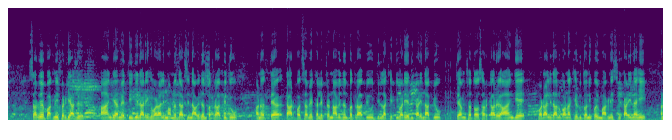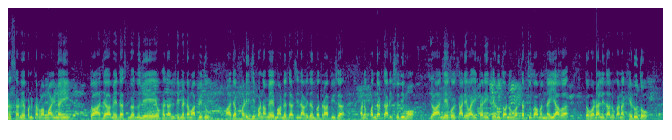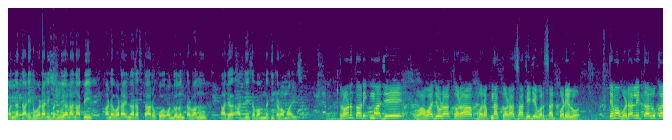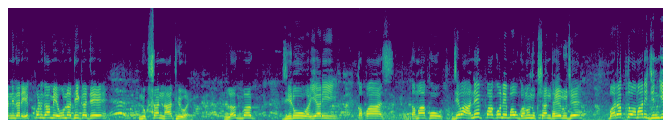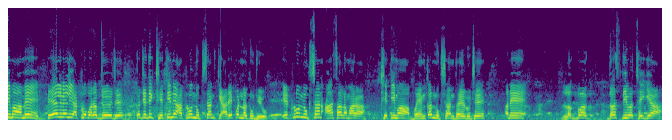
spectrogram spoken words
સર્વે પાક નિષ્ફળ ગયા છે. આ અંગે અમે ત્રીજી તારીખ વડાલી મામલતદારશ્રીને આવેદનપત્ર આપ્યું હતું અને ત્યાર પછી અમે કલેક્ટરને આવેદનપત્ર આપ્યું, જિલ્લા ખેતીવાડી અધિકારીને આપ્યું. તેમ છતાં સરકારે આ અંગે વડાલી તાલુકાના ખેડૂતોની કોઈ માગણી સ્વીકારી નહીં અને સર્વે પણ કરવામાં આવ્યું નહીં. તો આજે અમે દસ દિવસનું જે એ વખત અલ્ટિમેટમ આપ્યું હતું, આજે ફરીથી પણ અમે મામલતદારશ્રીને આવેદનપત્ર આપ્યું છે અને પંદર તારીખ સુધીમાં જો આ અંગે કોઈ કાર્યવાહી કરી, ખેડૂતોનું વળતર ચૂકવવામાં નહીં આવે, તો વડાલી તાલુકાના ખેડૂતો પંદર તારીખ વડાલી બંધનું એલાન આપી અને વડાલીના રસ્તા રોકો આંદોલન કરવાનું આજે આજની સભામાં નક્કી કરવામાં આવ્યું છે. ત્રણ તારીખમાં જે વાવાઝોડા કળા બરફના કળા સાથે જે વરસાદ પડેલો, તેમાં વડાલી તાલુકાની અંદર એક પણ ગામ એવું નથી કે જે નુકસાન ના થયું હોય. લગભગ જીરું, વરિયાળી, કપાસ, તમાકુ જેવા અનેક પાકોને બહુ ઘણું નુકસાન થયેલું છે. બરફ તો અમારી જિંદગીમાં અમે પહેલવેલી આટલો બરફ જોયો છે કે જેથી ખેતીને આટલું નુકસાન ક્યારે પણ નહોતું થયું. એટલું નુકસાન આ સાલ અમારા ખેતીમાં ભયંકર નુકસાન થયેલું છે અને લગભગ દસ દિવસ થઈ ગયા.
